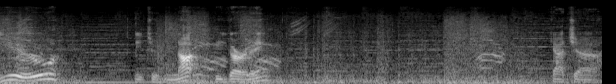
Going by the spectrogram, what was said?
you need to not be guarding. Gotcha.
